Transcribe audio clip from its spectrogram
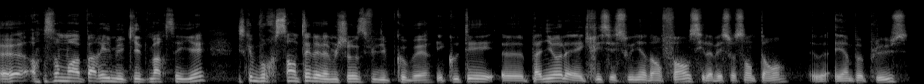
euh, en ce moment à Paris, mais qui êtes marseillais, est-ce que vous ressentez la même chose, Philippe Cobert? Écoutez, euh, Pagnol a écrit ses souvenirs d'enfance, il avait 60 ans et un peu plus.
